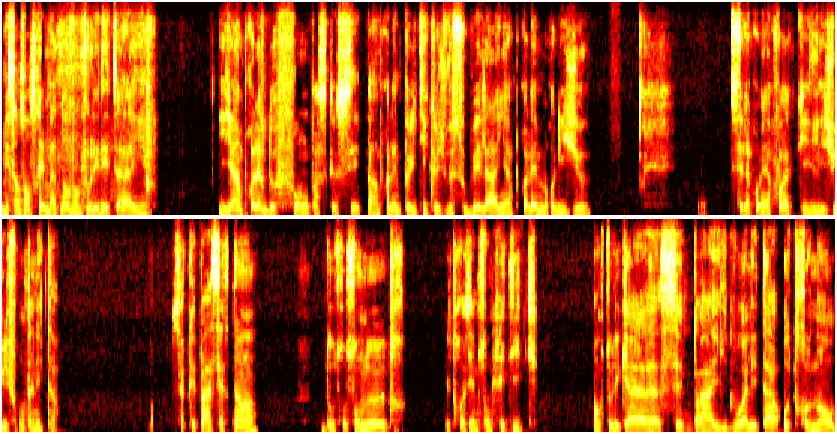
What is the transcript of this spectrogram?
Mais sans entrer maintenant dans tous les détails, il y a un problème de fond, parce que c'est pas un problème politique que je veux soulever là, il y a un problème religieux. C'est la première fois que les Juifs ont un État. Bon, ça plaît pas à certains, d'autres sont neutres, les troisièmes sont critiques. En tous les cas, c'est pas, ils voient l'État autrement,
